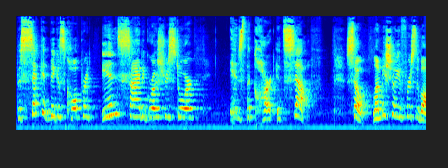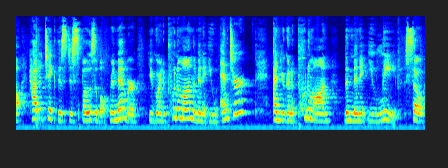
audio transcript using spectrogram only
The second biggest culprit inside a grocery store is the cart itself. So let me show you first of all how to take this disposable. Remember, you're going to put them on the minute you enter and you're going to put them on the minute you leave. So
